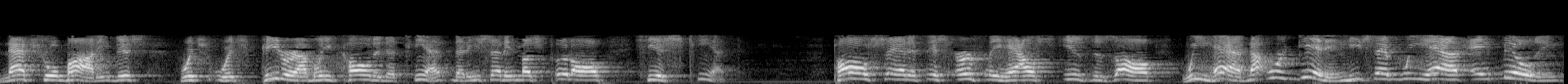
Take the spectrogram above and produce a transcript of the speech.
natural body, this which, which Peter, I believe, called it a tent, that he said he must put off his tent. Paul said if this earthly house is dissolved, we have, not we're getting, he said we have a building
